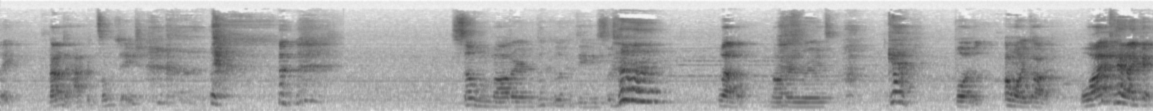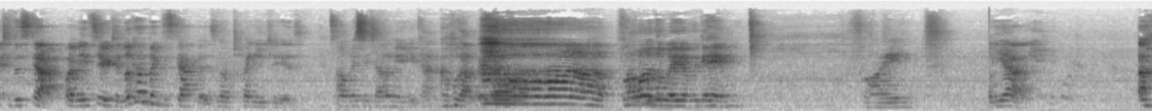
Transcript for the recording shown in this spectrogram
like, it's bound to happen some stage. so modern. Look, look at these. well, modern rooms. Gap! But, oh my god. Why can't I get to this gap? I mean, seriously, look how big this gap is how tiny she is. It's obviously telling you you can't go that way. Ah, Follow the way of the game. Fine. Yeah. Uh,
